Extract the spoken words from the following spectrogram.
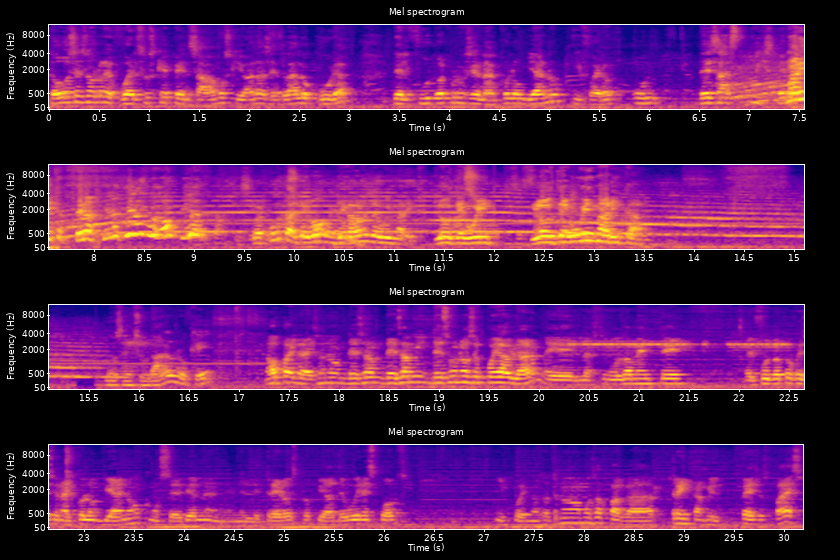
Todos esos refuerzos que pensábamos que iban a ser la locura del fútbol profesional colombiano y fueron un desastre. Uy. Marica, espera, huevón, mira. Fue puta, llegó, llegaron los de Win, marica. Los de Win, los de Win, marica. ¿Nos censuraron o qué? No, Paila, eso no, de, esa- de, esa- de eso no se puede hablar. Eh, lastimosamente, el fútbol profesional colombiano, como ustedes vieron en, en el letrero, es propiedad de Win Sports. Y pues nosotros no vamos a pagar 30 mil pesos para eso.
